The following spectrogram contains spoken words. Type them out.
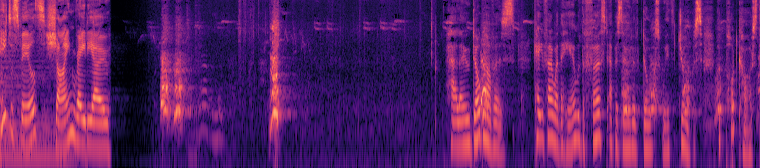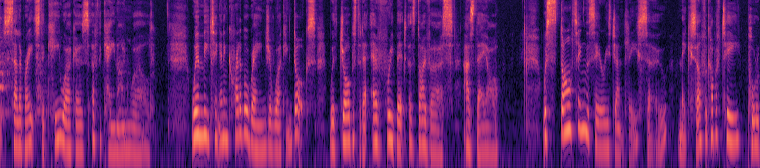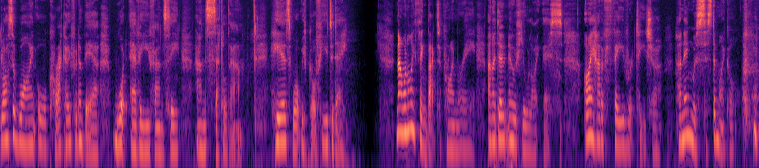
Petersfield's Shine Radio. Hello, dog lovers. Kate Fairweather here with the first episode of Dogs with Jobs, the podcast that celebrates the key workers of the canine world. We're meeting an incredible range of working dogs with jobs that are every bit as diverse as they are. We're starting the series gently, so make yourself a cup of tea, pour a glass of wine, or crack open a beer, whatever you fancy, and settle down. Here's what we've got for you today. Now, when I think back to primary, and I don't know if you're like this, I had a favourite teacher. Her name was Sister Michael,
